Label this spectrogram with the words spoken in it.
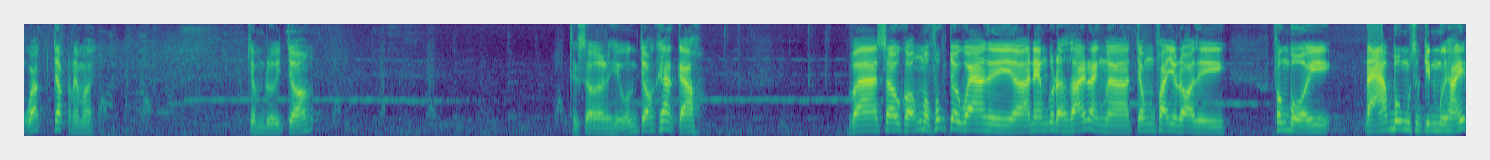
Quá chất này mà. 150 chón thực sự là hiệu ứng chón khá là cao. Và sau khoảng một phút trôi qua thì à, anh em có thể thấy rằng là trong pha vừa rồi thì phân bội đã bung skin 12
